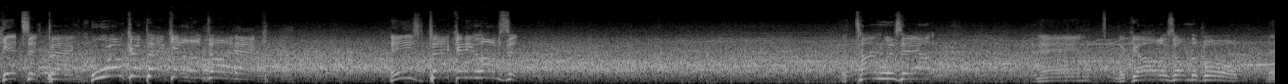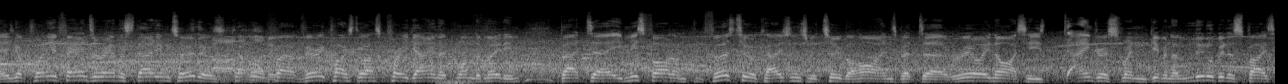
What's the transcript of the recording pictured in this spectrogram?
gets it back. Welcome back, Alan Didak. He's back and he loves it. The tongue was out, and the goal is on the board. Yeah, he's got plenty of fans around the stadium too. There was Oh, a couple of uh, very close to us pre-game that wanted to meet him, but uh, he misfired on the first two occasions with two behinds. But uh, really nice. He's dangerous when given a little bit of space.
